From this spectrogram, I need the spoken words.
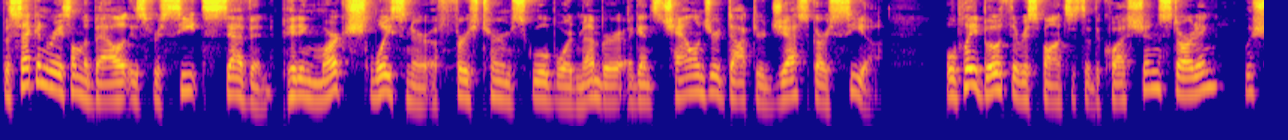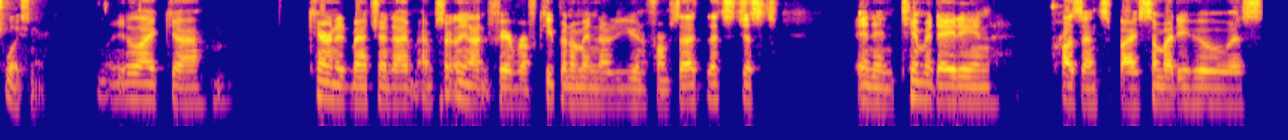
The second race on the ballot is for seat seven, pitting Mark Schleusner, a first term school board member, against challenger Dr. Jess Garcia. We'll play both the responses to the question, starting with Schleusner. Like uh, Karen had mentioned, I'm, I'm, certainly not in favor of keeping them in their uniforms. That, that's just an intimidating presence by somebody who is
